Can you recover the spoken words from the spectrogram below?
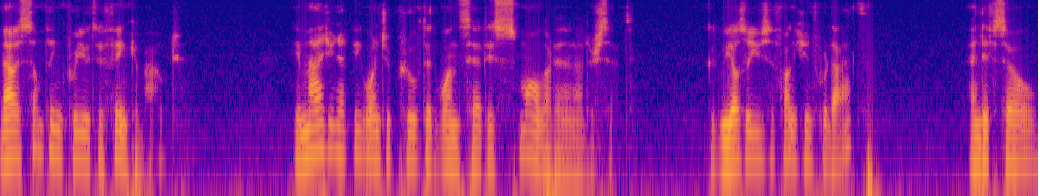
Now something for you to think about. Imagine that we want to prove that one set is smaller than another set. Could we also use a function for that? And if so,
